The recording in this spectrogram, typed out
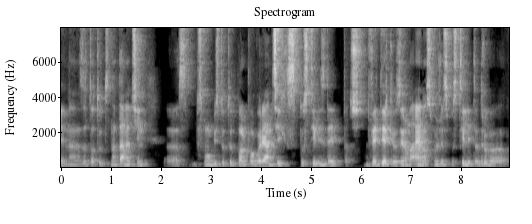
In uh, zato tudi na ta način uh, smo v bistvu tudi pol po Gorjancih spustili zdaj pač dve dirke, oziroma eno smo že spustili, to drugo,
